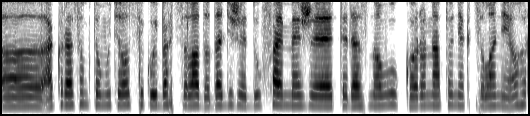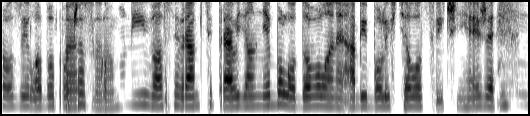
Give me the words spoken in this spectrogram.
Uh, akurát som k tomu telocviku iba chcela dodať, že dúfajme, že teda znovu korona to nejak celé neohrozí, lebo počas Jasne, no. korony vlastne v rámci pravidel nebolo dovolené, aby boli v telocvični, hej, že mm-hmm.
